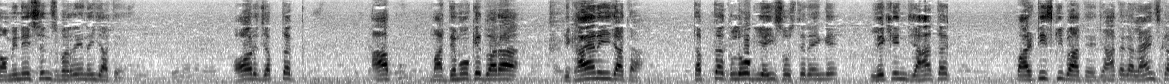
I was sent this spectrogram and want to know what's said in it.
नॉमिनेशंस भरे नहीं जाते हैं और जब तक आप माध्यमों के द्वारा दिखाया नहीं जाता तब तक लोग यही सोचते रहेंगे। लेकिन जहाँ तक पार्टीज़ की बात है जहाँ तक अलायंस का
